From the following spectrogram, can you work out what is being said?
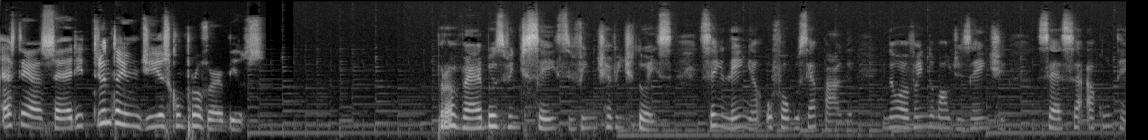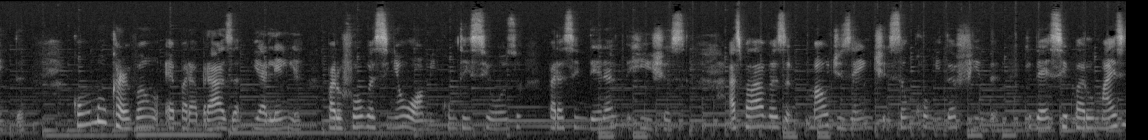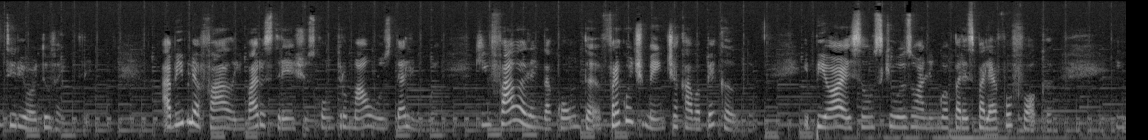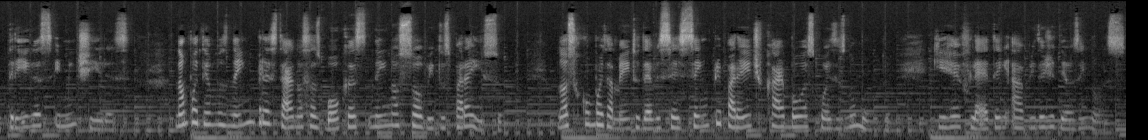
Esta é a série 31 Dias com Provérbios. Provérbios 26, 20 a 22. Sem lenha o fogo se apaga, e não havendo maldizente, cessa a contenda. Como o carvão é para a brasa e a lenha para o fogo, assim é o homem, contencioso para acender rixas. As palavras maldizentes são comida fina, que desce para o mais interior do ventre. A Bíblia fala em vários trechos contra o mau uso da língua. Quem fala além da conta frequentemente acaba pecando. E pior são os que usam a língua para espalhar fofoca, intrigas e mentiras. Não podemos nem emprestar nossas bocas nem nossos ouvidos para isso. Nosso comportamento deve ser sempre para edificar boas coisas no mundo, que refletem a vida de Deus em nós.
